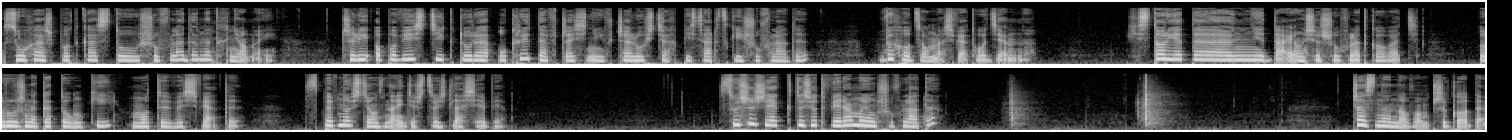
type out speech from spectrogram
Słuchasz podcastu Szuflada Natchnionej, czyli opowieści, które ukryte wcześniej w czeluściach pisarskiej szuflady wychodzą na światło dzienne. Historie te nie dają się szufladkować. Różne gatunki, motywy, światy. Z pewnością znajdziesz coś dla siebie. Słyszysz, jak ktoś otwiera moją szufladę? Czas na nową przygodę.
